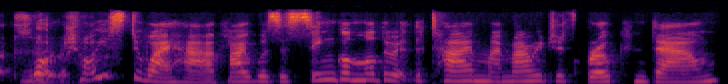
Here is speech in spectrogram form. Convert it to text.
Absolutely. what choice do I have? I was a single mother at the time. My marriage had broken down.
